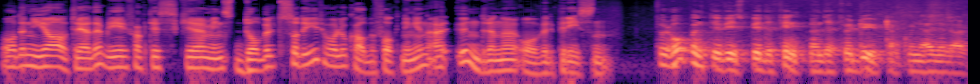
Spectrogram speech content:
Og det nye avtredet blir faktisk minst dobbelt så dyr, og lokalbefolkningen er undrende over prisen. Forhåpentligvis blir det fint, men det er for dyrt. Jeg kunne heller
